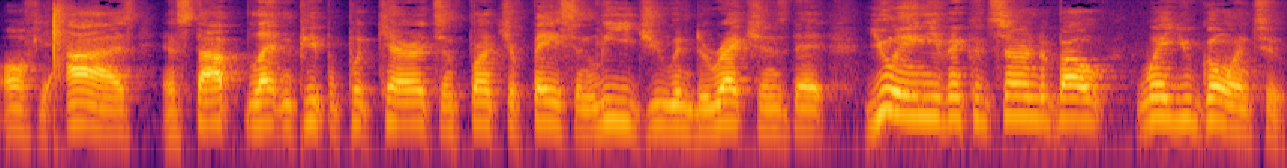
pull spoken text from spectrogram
off your eyes and stop letting people put carrots in front of your face and lead you in directions that you ain't even concerned about where you going to.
